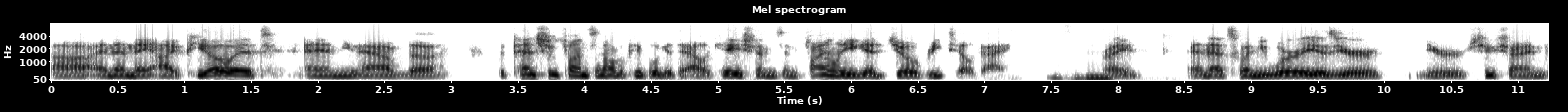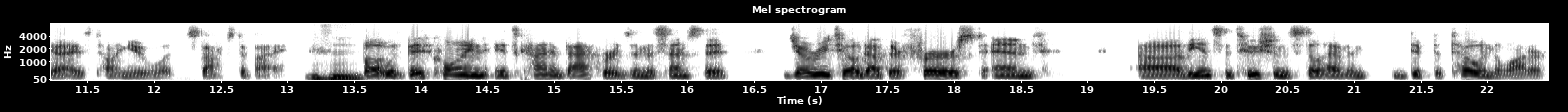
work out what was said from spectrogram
uh, and then they IPO it, and you have the the pension funds and all the people get the allocations, and finally you get Joe Retail Guy, right? And that's when you worry is your your shoe shine guy is telling you what stocks to buy. But with Bitcoin, it's kind of backwards in the sense that Joe Retail got there first, and uh, the institutions still haven't dipped a toe in the water.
